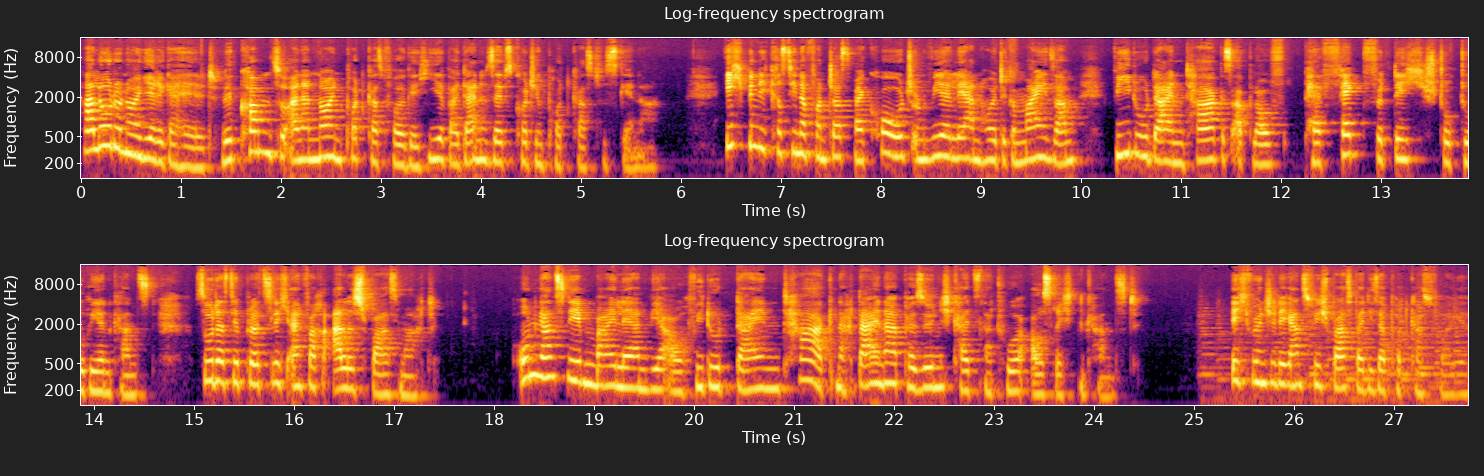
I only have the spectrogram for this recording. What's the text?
Hallo, du neugieriger Held. Willkommen zu einer neuen Podcast-Folge hier bei deinem Selbstcoaching-Podcast für Scanner. Ich bin die Christina von Just My Coach und wir lernen heute gemeinsam, wie du deinen Tagesablauf perfekt für dich strukturieren kannst, so dass dir plötzlich einfach alles Spaß macht. Und ganz nebenbei lernen wir auch, wie du deinen Tag nach deiner Persönlichkeitsnatur ausrichten kannst. Ich wünsche dir ganz viel Spaß bei dieser Podcast-Folge.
